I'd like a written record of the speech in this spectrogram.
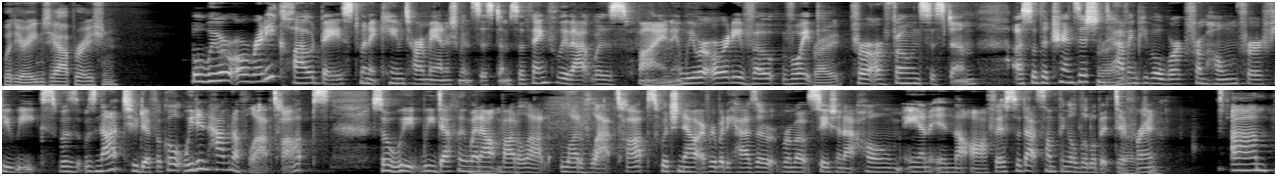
with your agency operation? Well, we were already cloud based when it came to our management system. So thankfully that was fine. Mm-hmm. And we were already vo- VoIP right. for our phone system. Uh, so the transition right. to having people work from home for a few weeks was, was not too difficult. We didn't have enough laptops. So we, we definitely went out and bought a lot, a lot of laptops, which now everybody has a remote station at home and in the office. So that's something a little bit different. Gotcha. Um,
